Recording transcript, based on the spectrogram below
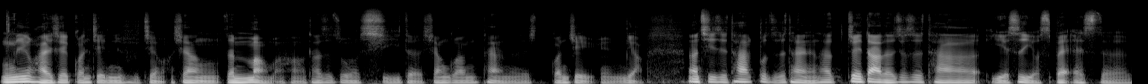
另外还有一些关键零组件嘛，像真茂嘛，哈，它是做锡的相关太阳能的关键原料。那其实它不只是太阳能，它最大的就是它也是有 Space 的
